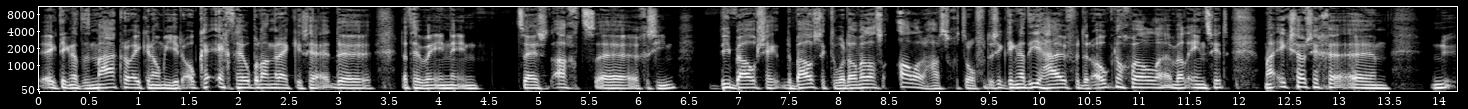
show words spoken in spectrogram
Ik denk dat de macro-economie hier ook echt heel belangrijk is. Hè. De, dat hebben we in, in 2008 gezien. Die bouwsector, de bouwsector wordt dan wel als allerhardst getroffen. Dus ik denk dat die huiver er ook nog wel, wel in zit. Maar ik zou zeggen, ehm, nu,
